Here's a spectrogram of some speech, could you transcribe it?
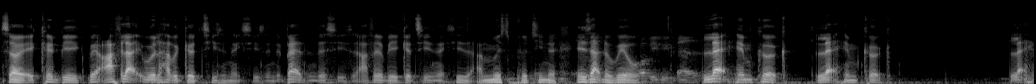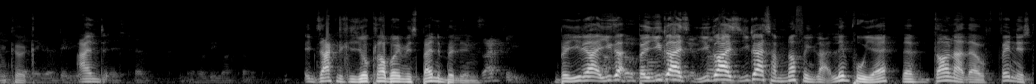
so it could be. I feel like we'll have a good season next season, better than this season. I feel it'll be a good season next season. And Mr. Pochettino is at the wheel. Let him cook. Let him cook. Let him cook. letting a Billy And- finish 10th could never be my club. Exactly, because your club won't even spend a billion. Exactly. But you guys, you That's no but you guys, you guys, you guys have nothing. Like Liverpool, yeah, they've done that. They're finished.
